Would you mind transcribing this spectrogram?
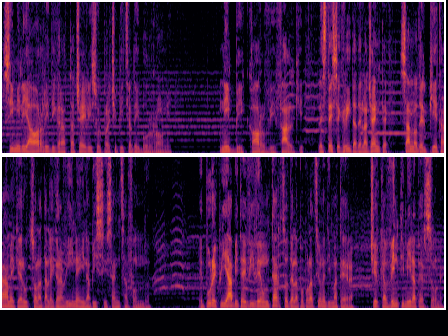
simili a orridi grattacieli sul precipizio dei burroni. Nibbi, corvi, falchi, le stesse grida della gente sanno del pietrame che ruzzola dalle gravine in abissi senza fondo. Eppure qui abita e vive un terzo della popolazione di Matera, circa 20.000 persone.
